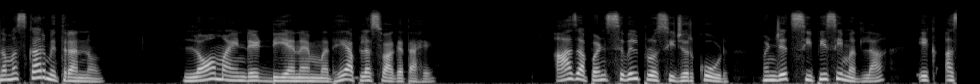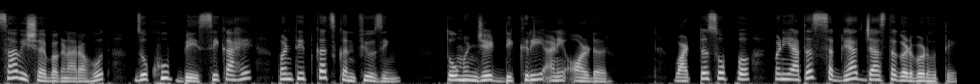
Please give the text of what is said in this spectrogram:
नमस्कार मित्रांनो. लॉ माइंडेड डी एन एममध्ये आपलं स्वागत आहे. आज आपण सिव्हिल प्रोसिजर कोड म्हणजेच सी पी सीमधला एक असा विषय बघणार आहोत जो खूप बेसिक आहे पण तितकंच कन्फ्युजिंग. तो म्हणजे डिक्री आणि ऑर्डर. वाटतं सोपं पण यातच सगळ्यात जास्त गडबड होते.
